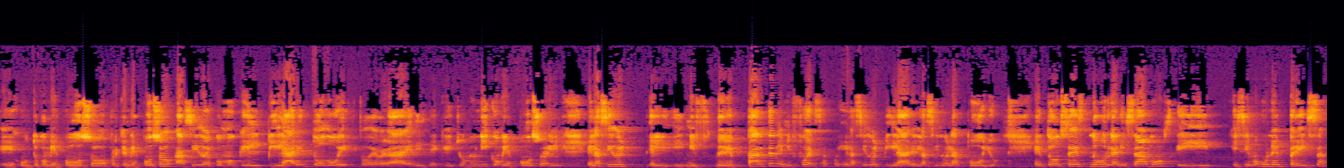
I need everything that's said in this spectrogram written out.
eh, junto con mi esposo, porque mi esposo ha sido como que el pilar en todo esto, de verdad, desde que yo me uní con mi esposo, él, él ha sido el, el, parte de mi fuerza, pues él ha sido el pilar, él ha sido el apoyo. Entonces nos organizamos y hicimos una empresa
